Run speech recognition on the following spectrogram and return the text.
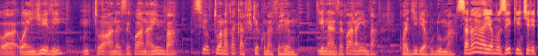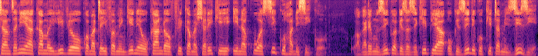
wa, wa injili mtu anaweza kuwa anaimba sio tu anataka afike kuna sehemu ila anaweza kuwa anaimba kwa ajili ya huduma Sanaa ya muziki nchini Tanzania, kama ilivyo kwa mataifa mengine ya ukanda wa Afrika Mashariki, inakuwa siku hadi siku. Wakati muziki wa kizazi kipya ukizidi kukita mizizi,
